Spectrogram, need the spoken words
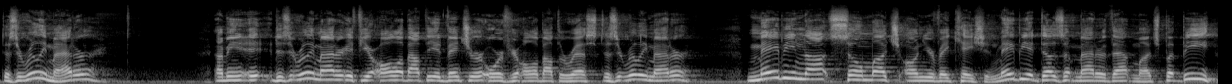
does it really matter? I mean, it, does it really matter if you're all about the adventure or if you're all about the rest? Does it really matter? Maybe not so much on your vacation. Maybe it doesn't matter that much, but be,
